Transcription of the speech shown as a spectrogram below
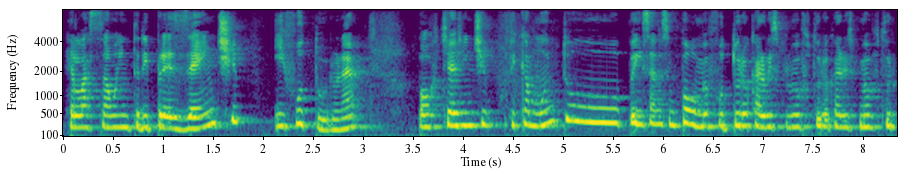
relação entre presente e futuro, né? Porque a gente fica muito pensando assim, pô, meu futuro, eu quero isso pro meu futuro, eu quero isso pro meu futuro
